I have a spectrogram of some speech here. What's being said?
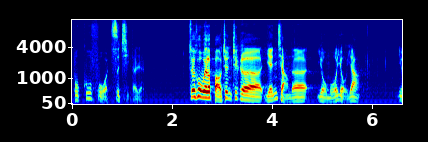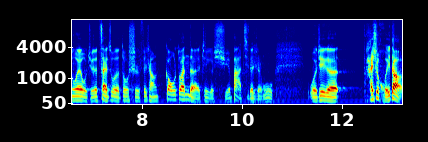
不辜负我自己的人。最后，为了保证这个演讲的有模有样，因为我觉得在座的都是非常高端的这个学霸级的人物，我这个还是回到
